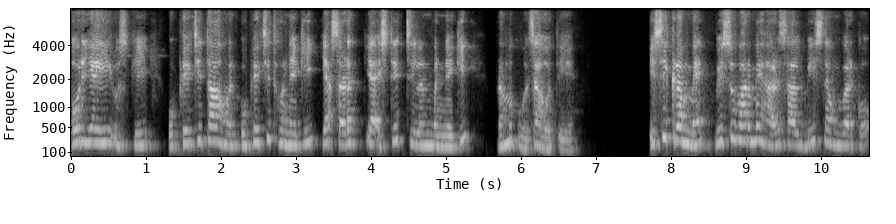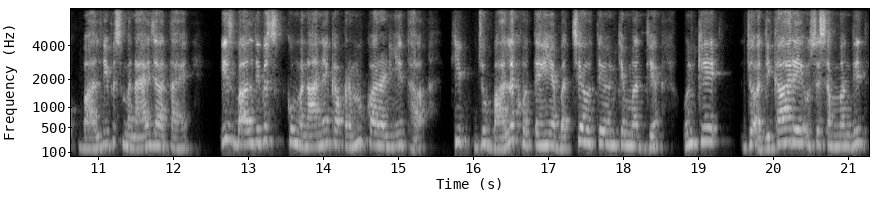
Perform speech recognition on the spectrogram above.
और यही उसकी उपेक्षिता हो, उपेक्षित होने की या सड़क या स्ट्रीट चिल्ड्रन बनने की प्रमुख वजह होती है। इसी क्रम में विश्व भर में हर साल 20 नवंबर को बाल दिवस मनाया जाता है। इस बाल दिवस को मनाने का प्रमुख कारण ये था कि जो बालक होते हैं या बच्चे होते हैं उनके मध्य, उनके जो अधिकार है, उससे संबंधित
